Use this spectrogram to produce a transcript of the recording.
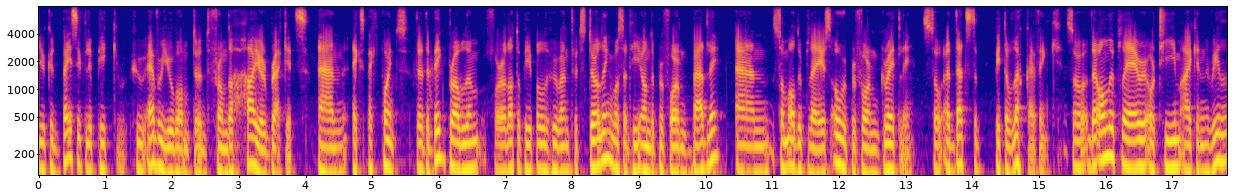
you could basically pick whoever you wanted from the higher brackets and expect points. The, the big problem for a lot of people who went with Sterling was that he underperformed badly and some other players overperformed greatly. So uh, that's a bit of luck, I think. So the only player or team I can really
